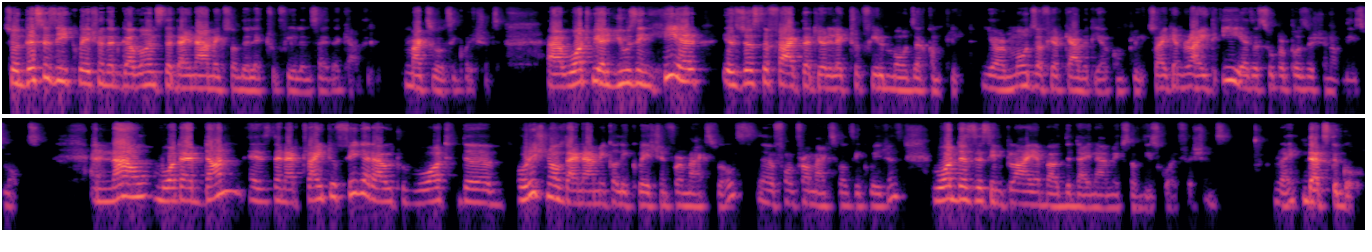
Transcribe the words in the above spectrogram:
So this is the equation that governs the dynamics of the electric field inside the cavity, Maxwell's equations. Uh, what we are using here is just the fact that your electric field modes are complete. Your modes of your cavity are complete. So I can write E as a superposition of these modes. And now what I've done is then I've tried to figure out what the original dynamical equation for Maxwell's, uh, for, from Maxwell's equations, what does this imply about the dynamics of these coefficients, right? That's the goal.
